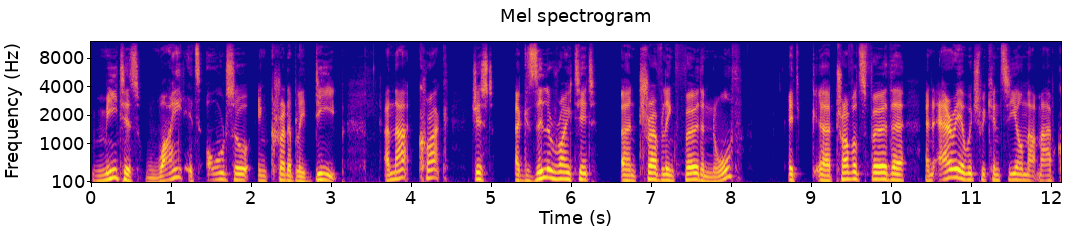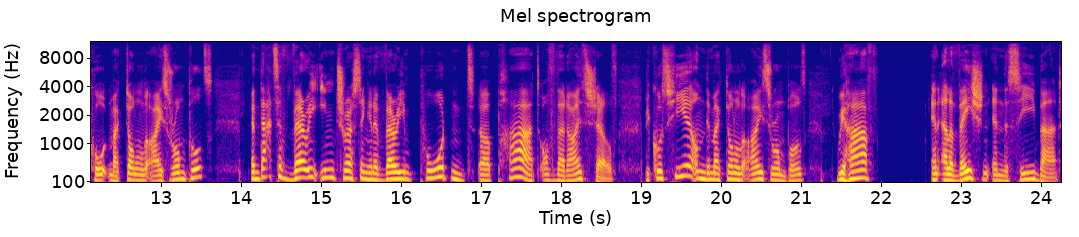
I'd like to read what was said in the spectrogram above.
meters wide, it's also incredibly deep. And that crack just accelerated and traveling further north it uh, travels further an area which we can see on that map called McDonald Ice Rumples. And that's a very interesting and a very important uh, part of that ice shelf. Because here on the McDonald Ice Rumples, we have an elevation in the seabed.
